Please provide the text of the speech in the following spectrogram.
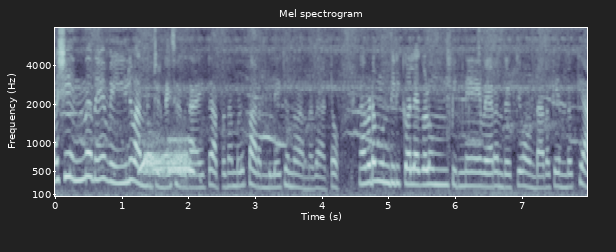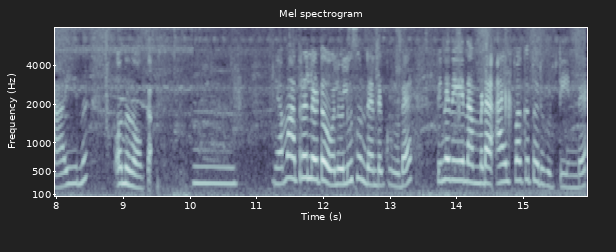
പക്ഷേ ഇന്നതേ വെയിൽ വന്നിട്ടുണ്ട് ചെറുതായിട്ട്. അപ്പോൾ നമ്മൾ പറമ്പിലേക്കൊന്ന് വന്നതാണ് വന്നതാ കേട്ടോ നമ്മുടെ മുന്തിരിക്കൊലകളും പിന്നെ വേറെ എന്തൊക്കെയോ ഉണ്ട്. അതൊക്കെ എന്തൊക്കെ ആയി എന്ന് ഒന്ന് നോക്കാം. ഞാൻ മാത്രമല്ല കേട്ടോ ലൂലൂസ് ഉണ്ട് എന്റെ കൂടെ. പിന്നെ ദേ നമ്മുടെ അയൽപ്പക്കത്ത് ഒരു കുട്ടിയുണ്ട്.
